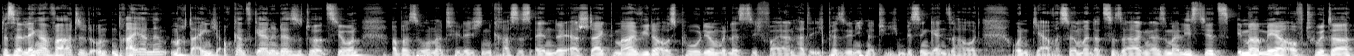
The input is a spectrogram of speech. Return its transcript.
dass er länger wartet und einen Dreier nimmt, macht er eigentlich auch ganz gerne in der Situation. Aber so natürlich ein krasses Ende. Er steigt mal wieder aufs Podium und lässt sich feiern. Hatte ich persönlich natürlich ein bisschen Gänsehaut. Und ja, was soll man dazu sagen? Also man liest jetzt immer mehr auf Twitter,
